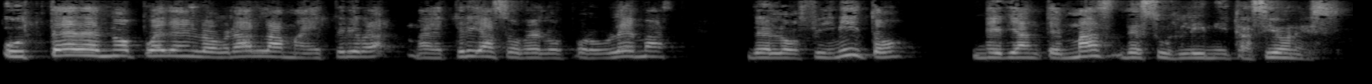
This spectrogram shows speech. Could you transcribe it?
Ustedes no pueden lograr la maestría, maestría sobre los problemas de lo finito mediante más de sus limitaciones.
